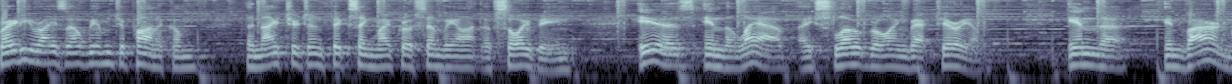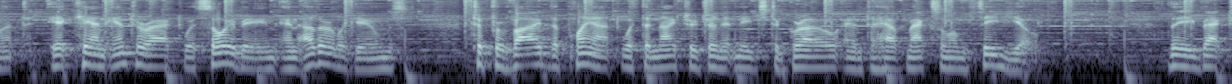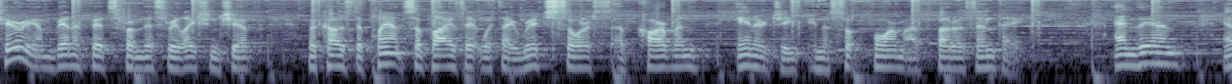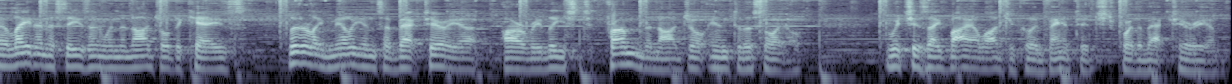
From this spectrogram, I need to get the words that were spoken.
Bradyrhizobium japonicum, the nitrogen-fixing microsymbiont of soybean, is in the lab a slow-growing bacterium. In the environment, it can interact with soybean and other legumes to provide the plant with the nitrogen it needs to grow and to have maximum seed yield. The bacterium benefits from this relationship because the plant supplies it with a rich source of carbon energy in the form of photosynthate. And then in late in the season when the nodule decays, literally millions of bacteria are released from the nodule into the soil, which is a biological advantage for the bacterium.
